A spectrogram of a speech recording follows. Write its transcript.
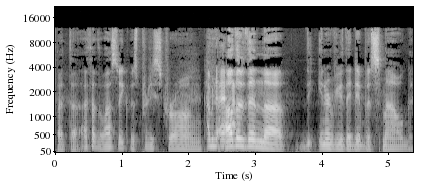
But uh, I thought the last week was pretty strong. I mean, I, Other than the the interview they did with Smaug,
